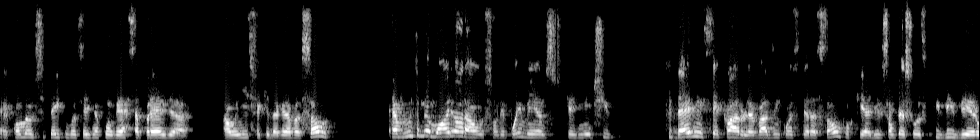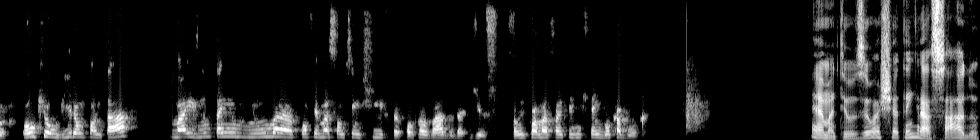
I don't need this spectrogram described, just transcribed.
É como eu citei com vocês na conversa prévia ao início aqui da gravação, é muito memória oral, são depoimentos que a gente que devem ser, claro, levados em consideração, porque ali são pessoas que viveram ou que ouviram contar, mas não tem nenhuma confirmação científica comprovada disso. São informações que a gente tem boca a boca. É, Matheus, eu achei até engraçado.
